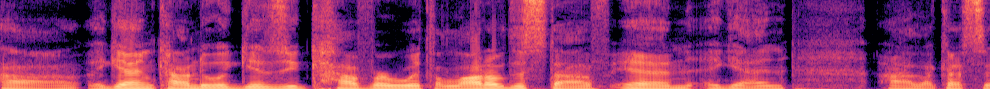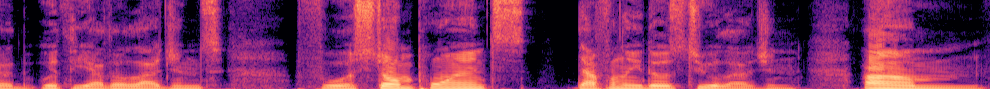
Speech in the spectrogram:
uh, again, Conduit gives you cover with a lot of the stuff, and again, uh, like I said with the other legends, for stone points, definitely those two legend, um,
